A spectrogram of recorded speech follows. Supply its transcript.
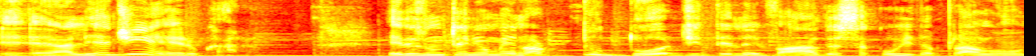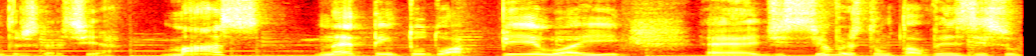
É, é, ali é dinheiro, cara. Eles não teriam o menor pudor de ter levado essa corrida para Londres, Garcia. Mas, né, tem todo o apelo aí é, de Silverstone, talvez isso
